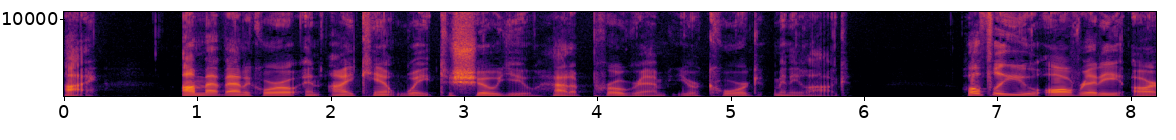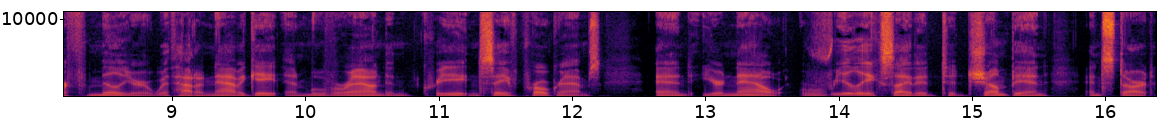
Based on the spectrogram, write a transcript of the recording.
Hi, I'm Matt Vanacoro, and I can't wait to show you how to program your Korg minilogue. Hopefully, you already are familiar with how to navigate and move around and create and save programs, and you're now really excited to jump in and start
